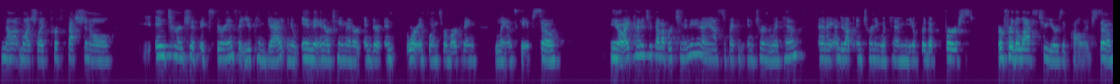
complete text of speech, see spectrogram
not much like professional internship experience that you can get you know in the entertainment or in, or influencer marketing landscape. So you know i kind of took that opportunity and i asked if i could intern with him. And i ended up interning with him you know for the first or for the last two years of college. So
